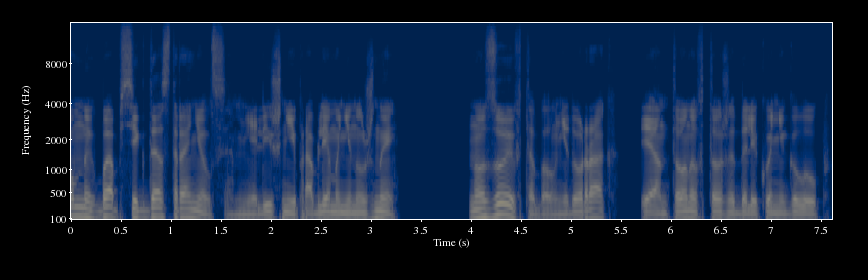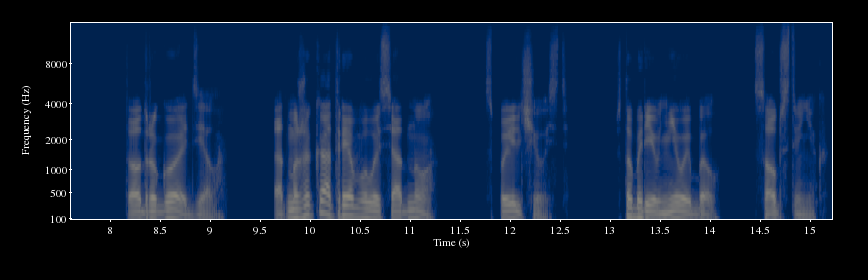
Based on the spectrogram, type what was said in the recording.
умных баб всегда сторонился, мне лишние проблемы не нужны. Но Зуев-то был не дурак, и Антонов тоже далеко не глуп. То другое дело. От мужика требовалось одно — вспыльчивость. Чтобы ревнивый был, собственник.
